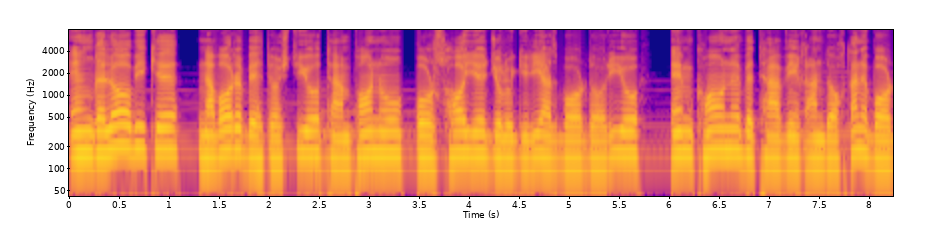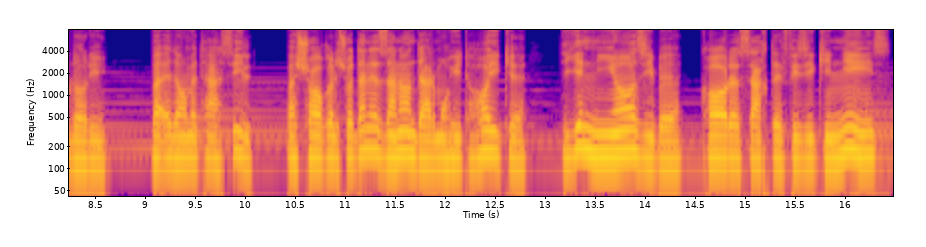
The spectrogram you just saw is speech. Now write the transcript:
انقلابی که نوار بهداشتی و تمپان و های جلوگیری از بارداری و امکان به تعویق انداختن بارداری و ادامه تحصیل و شاغل شدن زنان در محیط هایی که دیگه نیازی به کار سخت فیزیکی نیست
